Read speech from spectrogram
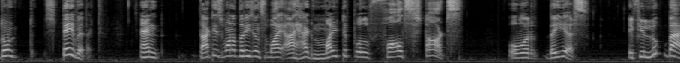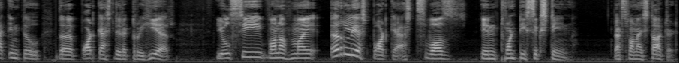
don't stay with it. And that is one of the reasons why I had multiple false starts over the years. If you look back into the podcast directory here, you'll see one of my earliest podcasts was in 2016. That's when I started.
